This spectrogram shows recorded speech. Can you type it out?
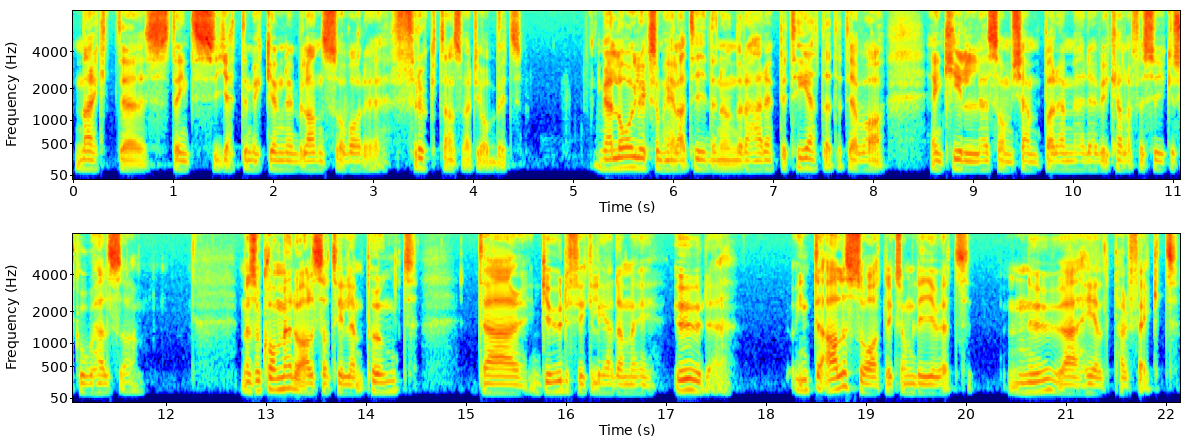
märktes det inte så jättemycket men ibland så var det fruktansvärt jobbigt. Men jag låg liksom hela tiden under det här epitetet att jag var en kille som kämpade med det vi kallar för psykisk ohälsa. Men så kom jag då alltså till en punkt där Gud fick leda mig ur det. Inte alls så att liksom livet nu är helt perfekt.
